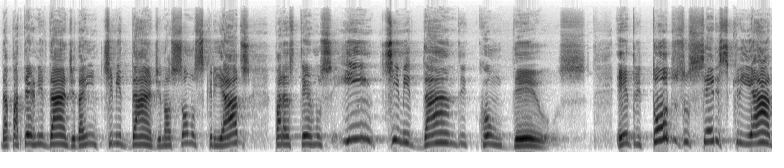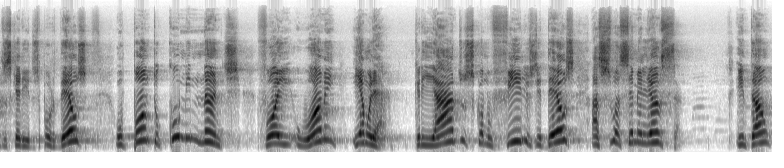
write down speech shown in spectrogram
da paternidade, da intimidade. Nós somos criados para termos intimidade com Deus. Entre todos os seres criados, queridos, por Deus, o ponto culminante foi o homem e a mulher, criados como filhos de Deus, à sua semelhança. Então,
